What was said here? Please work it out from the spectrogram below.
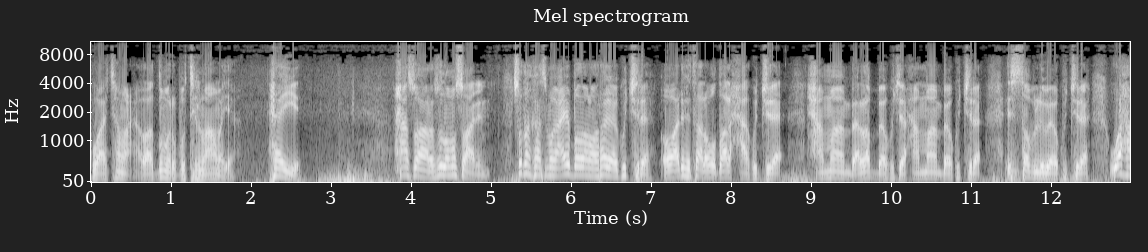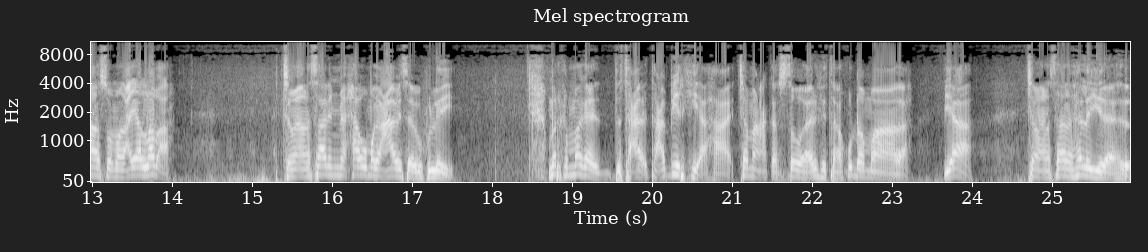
waa dumar buu tilmaamayaa. Haye maxaa soo haray soddon ma soo harin soddonkaas magacyo badan oo ragaa ku jira oo alifta lagu dalxaa ku jira xamaam lab baa ku jira xamaam baa ku jira istabli baa ku jira. Waxaasoo magacyo lab ah. Jamacnasaalim maxaa u magacaabaysaa buu ku leeyahy? Marka maga tacbiirkii ahaa jamac kasta oo alifta ku dhammaada yaa jamacnasaalim ha la yidhaahdo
